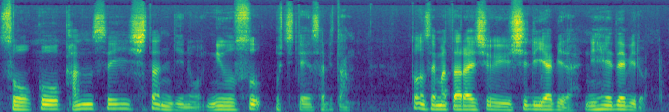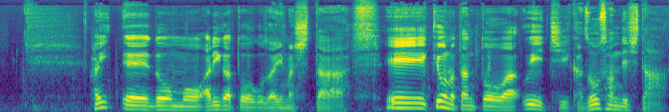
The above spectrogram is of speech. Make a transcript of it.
走行完成したんじのニュース打ち定されたん。とんせまた来週ゆしりやびら二平デビル。はい、えー、どうもありがとうございました、えー、今日の担当は植地和夫さんでした。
